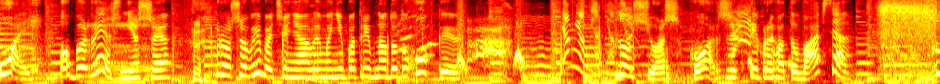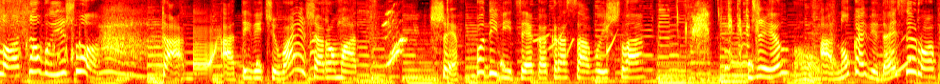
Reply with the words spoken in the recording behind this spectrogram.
Ой, обережніше. Прошу вибачення, але мені потрібно до духовки. Ну що ж, коржик, ти приготувався? Класно вийшло. Так, а ти відчуваєш аромат? Шеф, подивіться, яка краса вийшла. Джил, а ну-ка віддай сироп.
